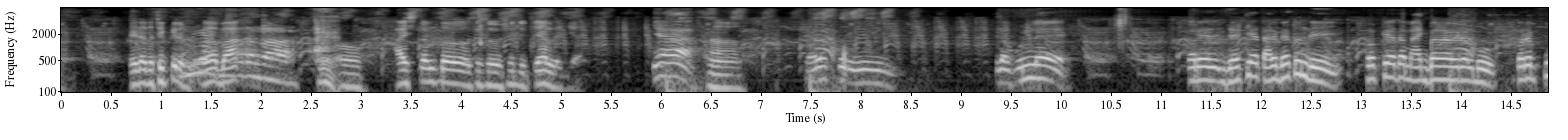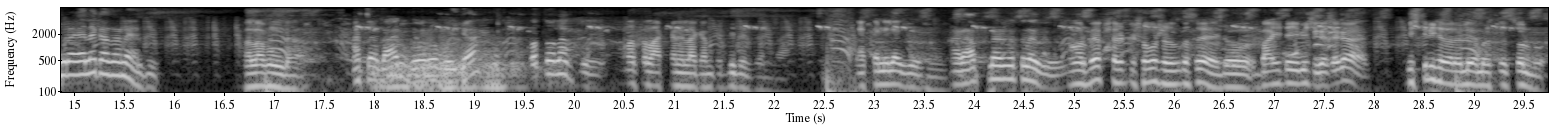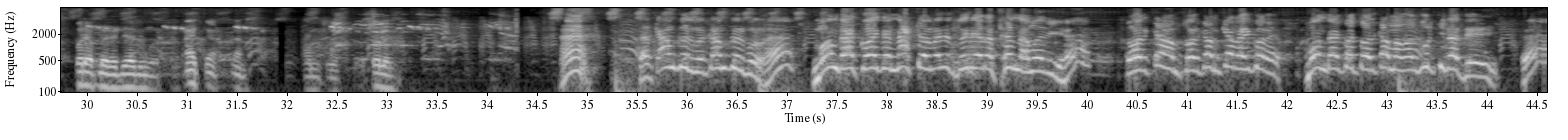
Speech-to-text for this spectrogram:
এটা তো ঠিক করে বা ও আইসলাম তো কিছু শুধু তেল লাগিয়া। হ্যাঁ এটা শুনলে? পরে যেটিয়া তার বেতন দেই। সব টিয়া মাইক ভাড়া হয়ে গেলবো পরে পুরা এলাকা জানে আর কি ভুংডা আচ্ছা বড় কত লাগবে? আমার তো লাগে আমি তো বিদেশ যাই না। একখানি লাগবে। আর আপনার কত লাগবে? আমার ব্যবসার একটু সমস্যা চলতেছে। তো বাড়িটাই বেশি গেছে গা। বিশ ত্রিশ হাজার হলে আমার তো চলবো। পরে আপনার দিয়ে দিব। আচ্ছা যান। চলেন। হ্যাঁ? কাম করব কাম করব হ্যাঁ? মন দেখ কয় যে নাকের মাঝে ধরে একটা ঠান্ডা মারি হ্যাঁ? তোর কাম তোর কাম কেনাই করে? মন দেখ তোর কাম আমার বুর্তিটা দেই হ্যাঁ?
